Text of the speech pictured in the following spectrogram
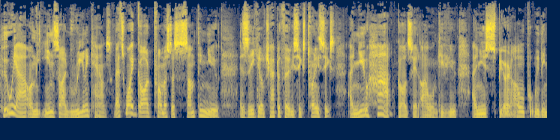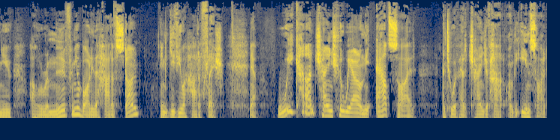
Who we are on the inside really counts. That's why God promised us something new. Ezekiel chapter 36, 26. A new heart, God said, I will give you. A new spirit I will put within you. I will remove from your body the heart of stone and give you a heart of flesh. Now, we can't change who we are on the outside until we've had a change of heart on the inside.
